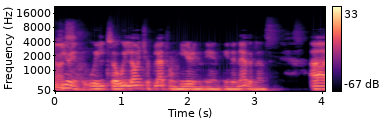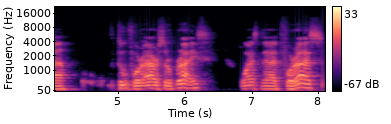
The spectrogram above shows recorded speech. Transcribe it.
Nice. Here in, we, so we launched a platform here in, in, in the Netherlands. Uh, to, for our surprise, was that for us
